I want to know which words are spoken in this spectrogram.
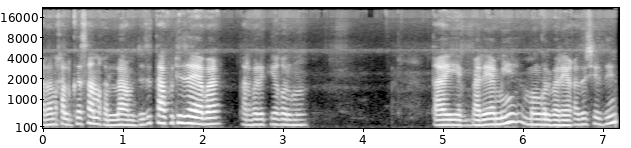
কারণ কালকে স্নান করলাম, যদি তাপ উঠে যায় আবার, তারপরে কী করব তাই একবারে আমি মঙ্গলবারে একাদশীর দিন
